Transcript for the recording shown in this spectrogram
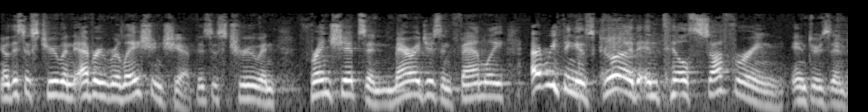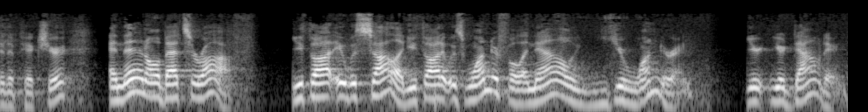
You know, this is true in every relationship. This is true in friendships and marriages and family. Everything is good until suffering enters into the picture, and then all bets are off. You thought it was solid, you thought it was wonderful, and now you're wondering. You're, you're doubting.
